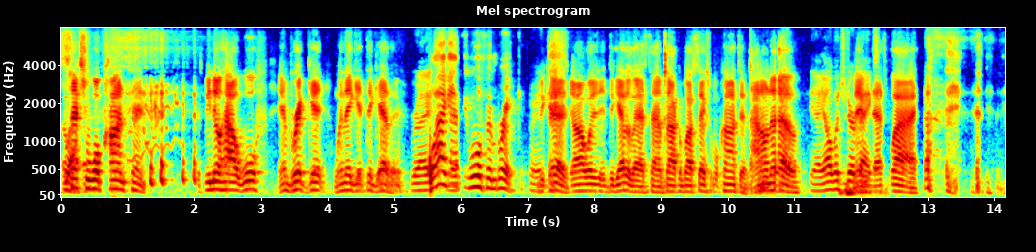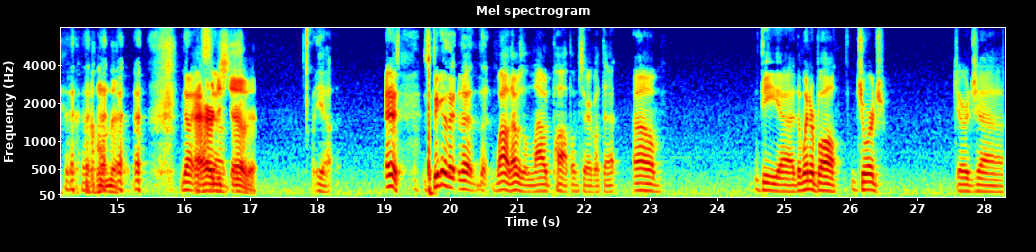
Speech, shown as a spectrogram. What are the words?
Sexual content. 'Cause we know how Wolf and Brick get when they get together. right. why I gotta be Wolf and Brick? Right. Because y'all were together last time talking about sexual content. I don't know. yeah, y'all a bunch of dirt Maybe that's why. don't know. no, I heard uh, the show. That. Yeah. Anyways, speaking of the, the, the wow, that was a loud pop. I'm sorry about that. Um, the uh, the winter ball, George, George, uh,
